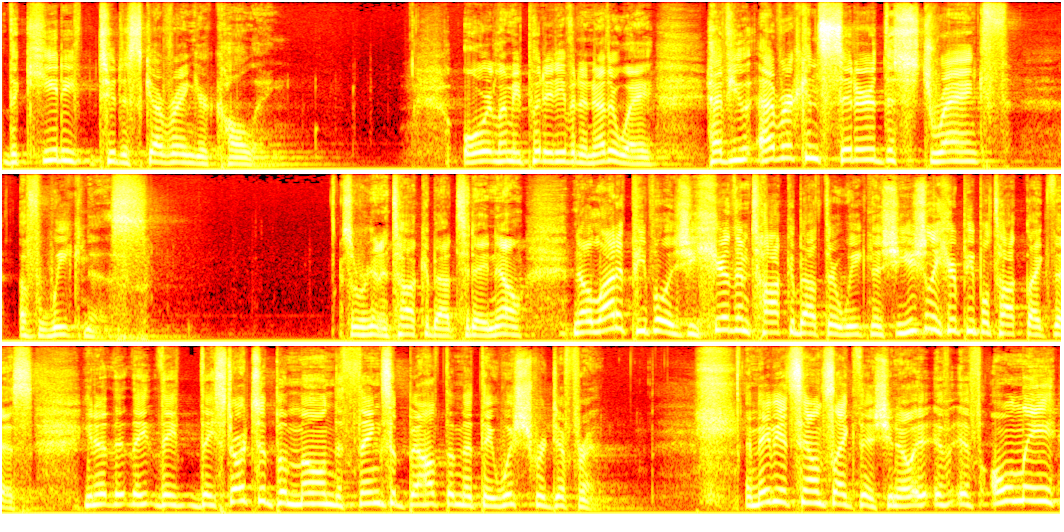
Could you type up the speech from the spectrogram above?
the key to, to discovering your calling? Or let me put it even another way have you ever considered the strength of weakness? So we're going to talk about today. Now, now a lot of people, as you hear them talk about their weakness, you usually hear people talk like this. You know, they, they, they start to bemoan the things about them that they wish were different. And maybe it sounds like this, you know, if, if, only,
